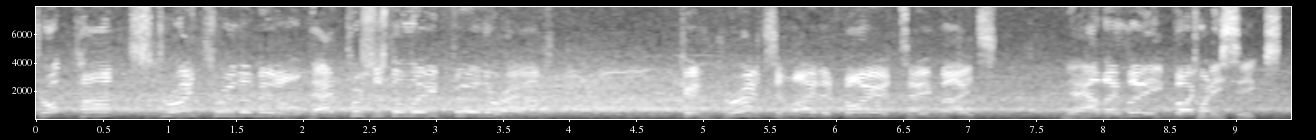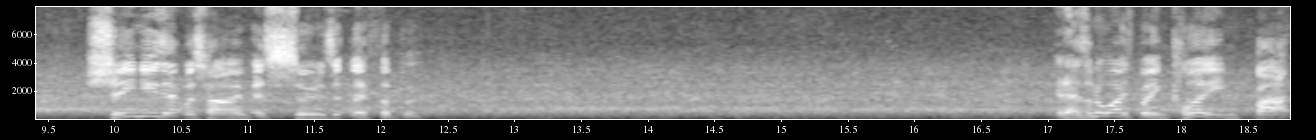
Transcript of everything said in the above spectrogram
Drop punt straight through the middle. That pushes the lead further out. Congratulated by her teammates. Now they lead by 26. She knew that was home as soon as it left the boot. It hasn't always been clean, but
